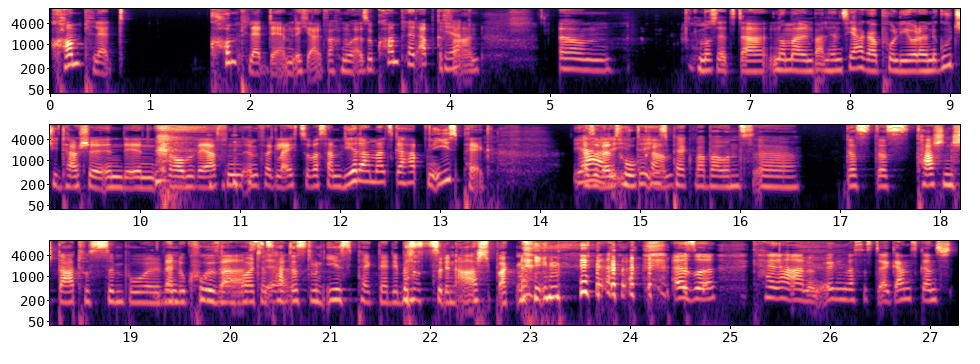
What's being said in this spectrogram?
komplett, komplett dämlich einfach nur, also komplett abgefahren. Ähm, ich muss jetzt da nur mal einen Balenciaga-Pulli oder eine Gucci-Tasche in den Raum werfen im Vergleich zu, was haben wir damals gehabt? Ein Eastpack. Ja, Also der, der hochkam. Eastpack war bei uns äh, das, das Taschenstatussymbol. Wenn, Wenn du cool cool sein warst, wolltest, ja. hattest du ein Eastpack, der dir bis zu den Arschbacken hing. Also, keine Ahnung, irgendwas ist da ganz, ganz,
